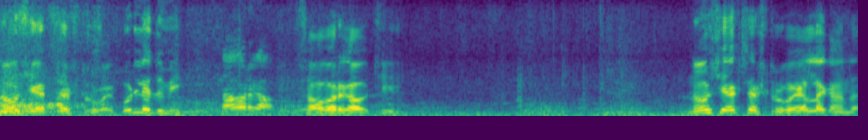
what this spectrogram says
नऊशे एकसष्ट रुपये. कुठले तुम्ही? सावरगाव. सावरगावची. नऊशे एकसष्ट रुपये आला कांदा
